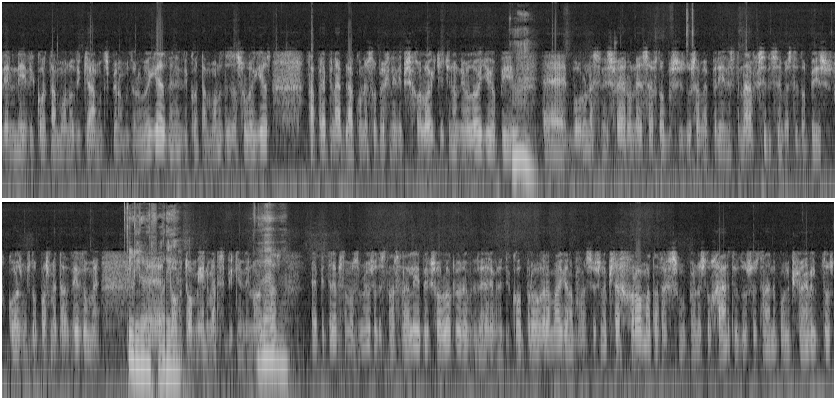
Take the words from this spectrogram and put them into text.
δεν είναι ειδικότητα μόνο δικιά μου της πυρομετρολογίας, δεν είναι ειδικότητα μόνο της δασολογίας. Θα πρέπει να εμπλακούν στο παιχνίδι ψυχολόγοι και κοινωνιολόγοι, οι οποίοι ε, μπορούν να συνεισφέρουν σε αυτό που συζητούσαμε πριν, στην αύξηση της ευαισθητοποίησης του κόσμου, στο πώς μεταδίδουμε ε, το, το μήνυμα της επικίνδυνοτητα. Επιτρέψτε να σημειώσω ότι στην Αυστραλία υπήρξε ολόκληρο ερευνητικό πρόγραμμα για να αποφασίσουν ποια χρώματα θα χρησιμοποιούν στο χάρτη τους ώστε να είναι πολύ πιο εύληπτος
